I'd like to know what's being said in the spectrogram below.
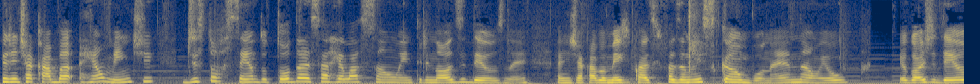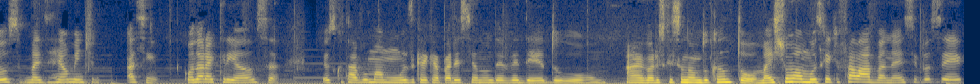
a gente acaba realmente distorcendo toda essa relação entre nós e Deus, né? A gente acaba meio que quase que fazendo um escambo, né? Não, eu eu gosto de Deus, mas realmente, assim, quando eu era criança, eu escutava uma música que aparecia num DVD do. Ah, agora esqueci o nome do cantor. Mas tinha uma música que falava, né? Se você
